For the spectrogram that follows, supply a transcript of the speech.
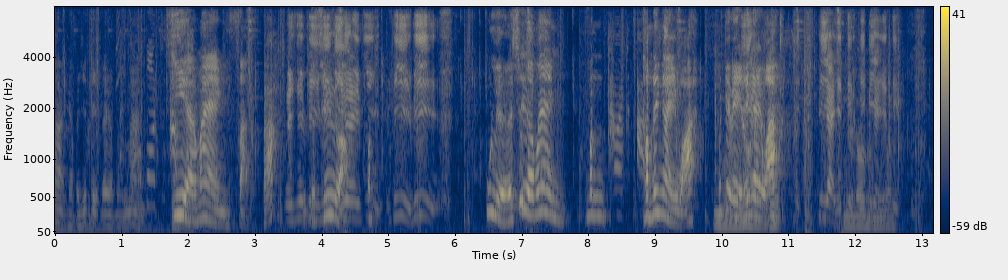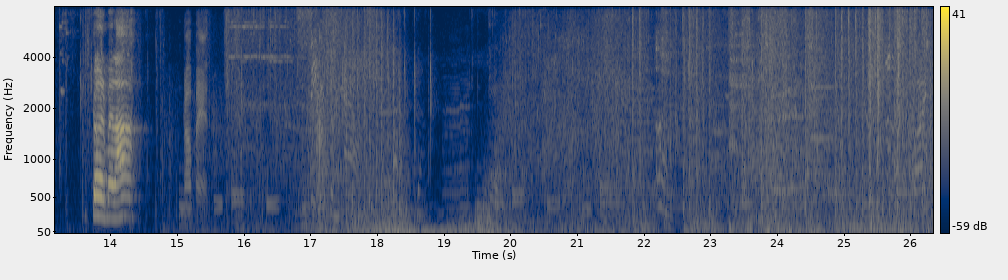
มากอย่าไปยึดติดอะไรกับมันมาก Robot เฮียแม่งสัตว์ๆฮะไม่ใช่พี่จะพี่เชื่พี่อพี่พี่พี่กูเหลือเชื่อแม่งมันทำได้ไงวะมันเก็บเอได้ไงวะพี่ใหญ่ยึดติดพี่พี่ใหญ่ยึดติด เกินไปละ98 seek them out. Spike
